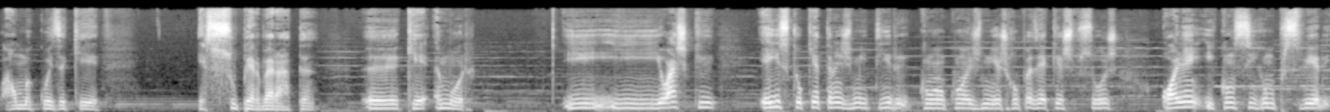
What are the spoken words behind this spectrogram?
há uma coisa que é, é super barata, uh, que é amor. E, e, eu acho que é isso que eu quero transmitir com, com as minhas roupas, é que as pessoas olhem e consigam perceber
